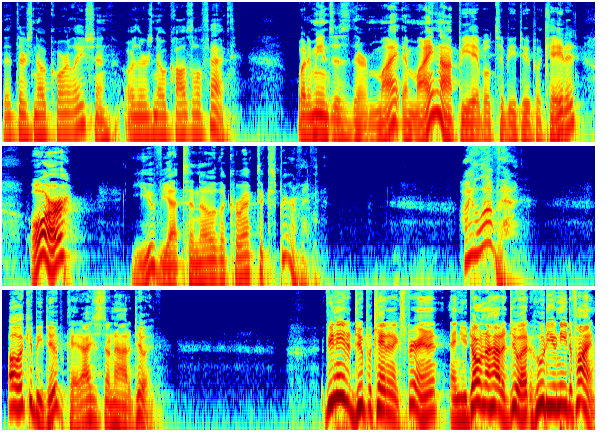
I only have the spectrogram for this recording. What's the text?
that there's no correlation or there's no causal effect. What it means is there might it might not be able to be duplicated, or you've yet to know the correct experiment. I love that. Oh, it could be duplicated. I just don't know how to do it. If you need to duplicate an experiment and you don't know how to do it, who do you need to find?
